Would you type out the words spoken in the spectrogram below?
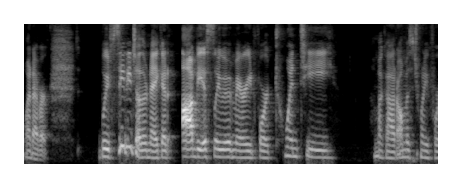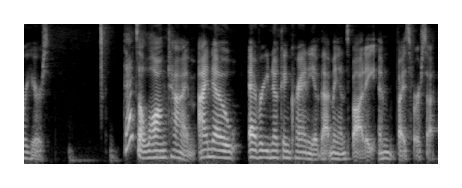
whatever. We've seen each other naked. Obviously, we've been married for 20, oh my God, almost 24 years. That's a long time. I know every nook and cranny of that man's body and vice versa.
